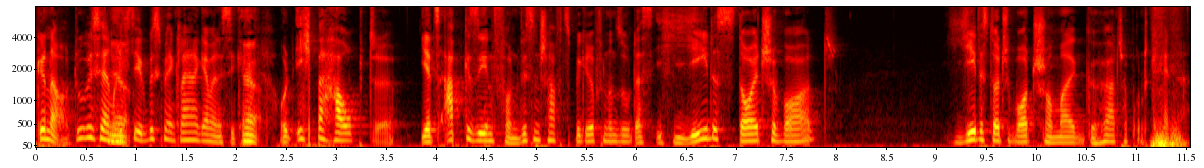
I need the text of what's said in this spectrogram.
genau, du bist ja ein Ja. richtiger, du bist mir ein kleiner Germanistiker. Ja. Und ich behaupte, jetzt abgesehen von Wissenschaftsbegriffen und so, dass ich jedes deutsche Wort, jedes deutsche Wort schon mal gehört habe und kenne.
